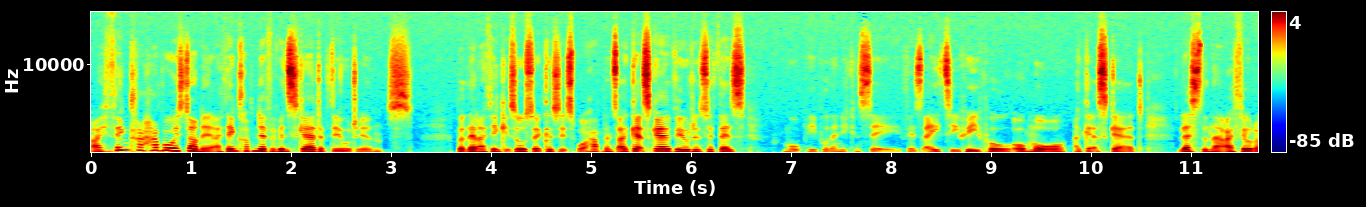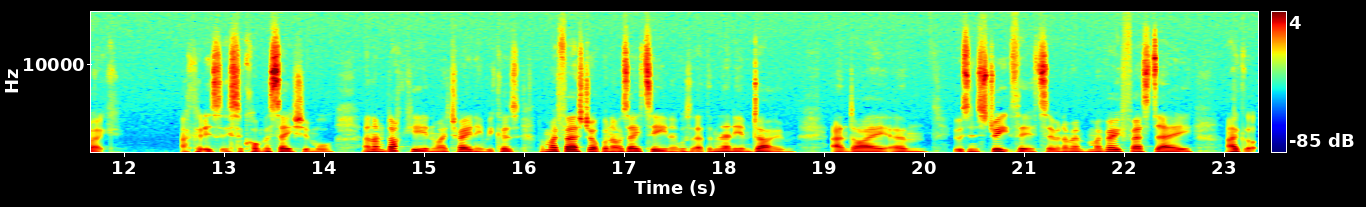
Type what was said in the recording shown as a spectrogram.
I think I have always done it. I think I've never been scared of the audience. But then I think it's also because it's what happens. I get scared of the audience if there's more people than you can see. If there's 80 people or more, I get scared. Less than that, I feel like could, it's, it's a conversation more. And I'm lucky in my training because my first job when I was 18, I was at the Millennium Dome, and I um, it was in street theatre. And I remember my very first day, I got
